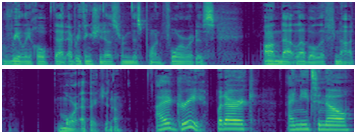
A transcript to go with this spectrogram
really hope that everything she does from this point forward is on that level, if not more epic, you know? I agree. But Eric, I need to know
